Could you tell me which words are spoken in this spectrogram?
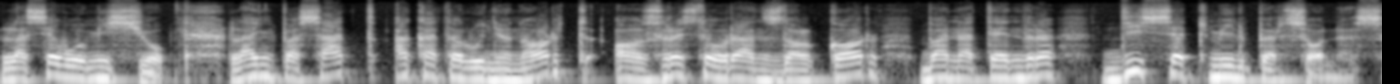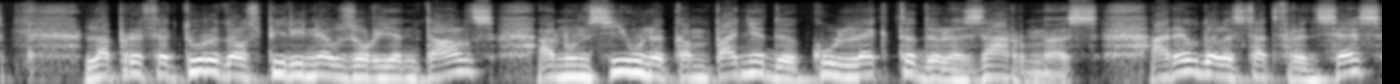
la seva missió. L'any passat, a Catalunya Nord, els restaurants del Cor van atendre 17.000 persones. La prefectura dels Pirineus Orientals anuncia una campanya de col·lecta de les armes. Arreu de l'estat francès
